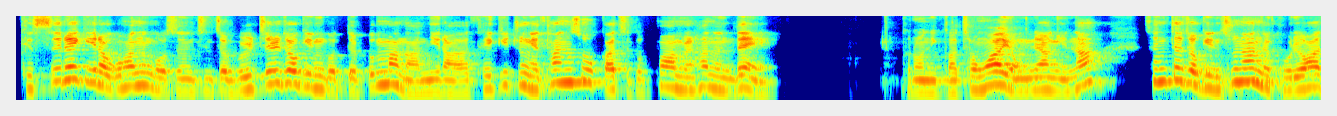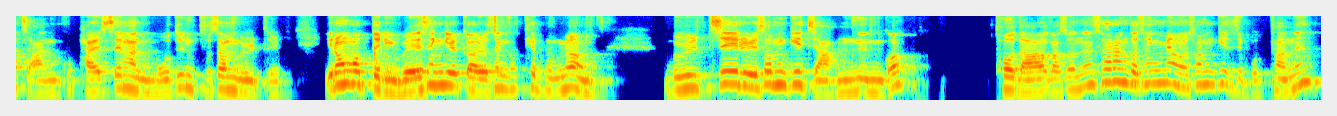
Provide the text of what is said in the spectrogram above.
그 쓰레기라고 하는 것은 진짜 물질적인 것들뿐만 아니라 대기 중에 탄소까지도 포함을 하는데 그러니까 정화 역량이나 생태적인 순환을 고려하지 않고 발생하는 모든 부산물들 이런 것들이 왜 생길까를 생각해 보면 물질을 섬기지 않는 것, 더 나아가서는 사람과 생명을 섬기지 못하는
